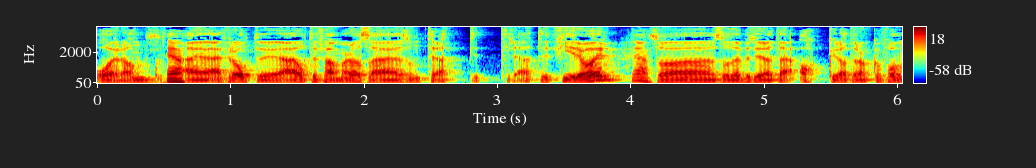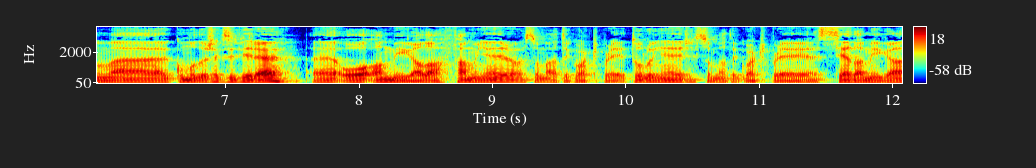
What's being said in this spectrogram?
årene. Ja. Jeg, er fra 80, jeg er 85-er, da, så jeg er sånn 30, 34 år. Ja. Så, så det betyr at jeg akkurat rakk å få med meg Commodore 64 eh, og Amiga da, 500, som etter hvert ble 1200, som etter hvert ble CD-Amiga.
